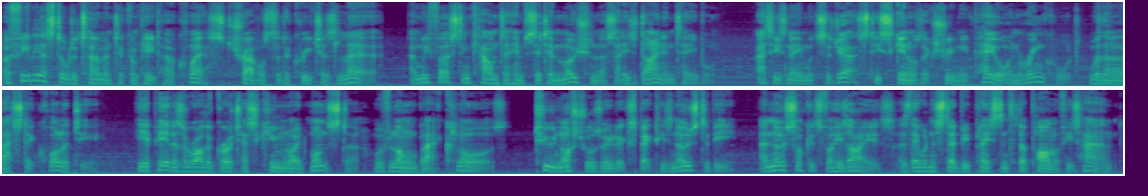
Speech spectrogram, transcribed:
Ophelia, still determined to complete her quest, travels to the creature's lair, and we first encounter him sitting motionless at his dining table. As his name would suggest, his skin was extremely pale and wrinkled, with an elastic quality. He appeared as a rather grotesque humanoid monster, with long black claws, two nostrils where you'd expect his nose to be, and no sockets for his eyes, as they would instead be placed into the palm of his hand.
